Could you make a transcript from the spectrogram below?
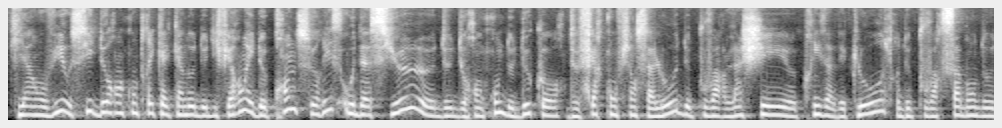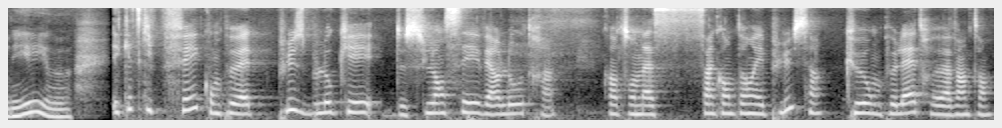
qui a envie aussi de rencontrer quelqu'un d'autre de différent et de prendre ce risque audacieux de, rencontre de deux corps, de faire confiance à l'autre, de pouvoir lâcher euh, prise avec l'autre, de pouvoir s'abandonner. Euh. Et qu'est-ce qui fait qu'on peut être plus bloqué de se lancer vers l'autre quand on a 50 ans et plus qu'on peut l'être à 20 ans?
